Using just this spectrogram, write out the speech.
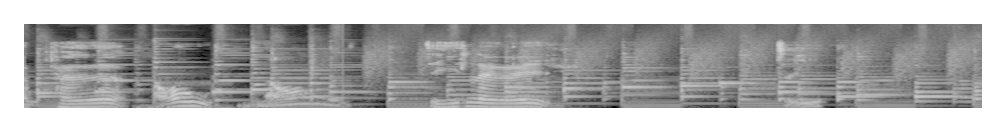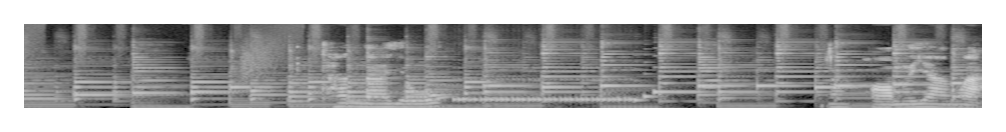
กับเธอ โอ้ no จี๊ดเลย จี๊ดท่านนายกพร้อมหรือยังล่ะ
